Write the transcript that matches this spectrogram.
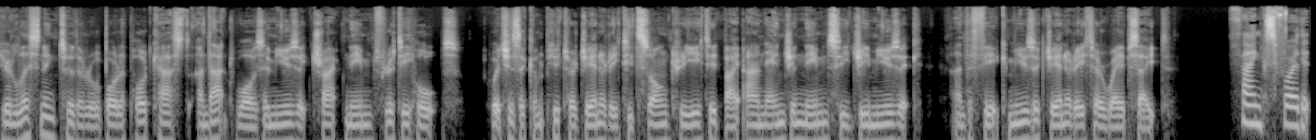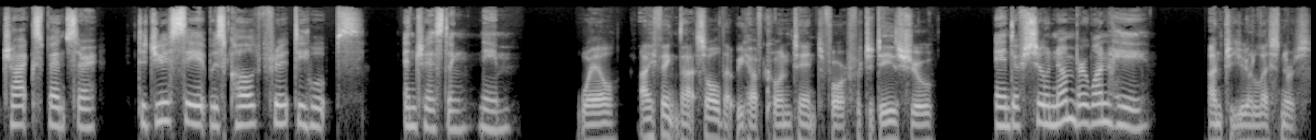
You're listening to the Robora podcast, and that was a music track named Fruity Hopes, which is a computer generated song created by an engine named CG Music and the fake music generator website. Thanks for the track, Spencer. Did you say it was called Fruity Hopes? Interesting name. Well, I think that's all that we have content for for today's show. End of show number one, hey. And to your listeners,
